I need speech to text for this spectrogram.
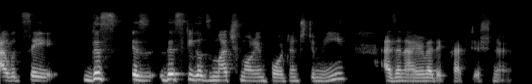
i would say this is this feels much more important to me as an ayurvedic practitioner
